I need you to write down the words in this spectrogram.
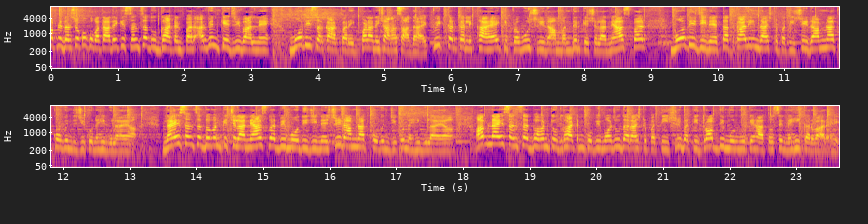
अपने दर्शकों को बता दें कि संसद उद्घाटन पर अरविंद केजरीवाल ने मोदी सरकार पर एक बड़ा निशाना साधा है। ट्वीट कर कर लिखा है कि प्रभु श्री राम मंदिर के शिलान्यास पर मोदी जी ने तत्कालीन राष्ट्रपति श्री रामनाथ कोविंद जी को नहीं बुलाया। नए संसद भवन के शिलान्यास पर भी मोदी जी ने श्री रामनाथ कोविंद जी को नहीं बुलाया। अब नए संसद भवन के उद्घाटन को भी मौजूदा राष्ट्रपति श्रीमती द्रौपदी मुर्मू के हाथों से नहीं करवा रहे।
